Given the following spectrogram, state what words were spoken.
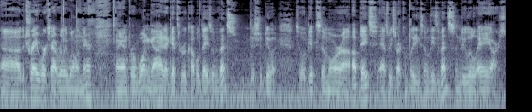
Uh, the tray works out really well in there. And for one guy to get through a couple days of events, this should do it. So we'll get some more uh, updates as we start completing some of these events and do little AARs.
